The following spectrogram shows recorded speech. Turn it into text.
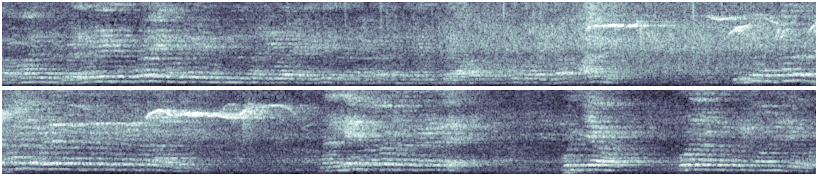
ಸಮಾಜದ ಬೆಳವಣಿಗೆ ಕೂಡ ಈ ಮಕ್ಕಳು ಇವತ್ತಿನ ದಿವಸ ಅನಿವಾರ್ಯ ಆಗಿದೆ ಇದನ್ನ ಕಟ್ಟಬೇಕಂತ ಯಾವ ಮಕ್ಕಳು ಕೂಡ ಇಲ್ಲ ಆಗ್ಬೇಕು ಇನ್ನು ಮುಖಾಂತರ ಸಮಾಜ ಒಳ್ಳೆಯದಾಗಬೇಕು ಕೆಲಸ ಆಗಬೇಕು ನನಗೇನು ಸಂತೋಷ ಅಂತ ಹೇಳಿದ್ರೆ ಪೂಜ್ಯ ಪೂರ್ಣಾನಂದಪುರಿ ಸ್ವಾಮೀಜಿಯವರು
